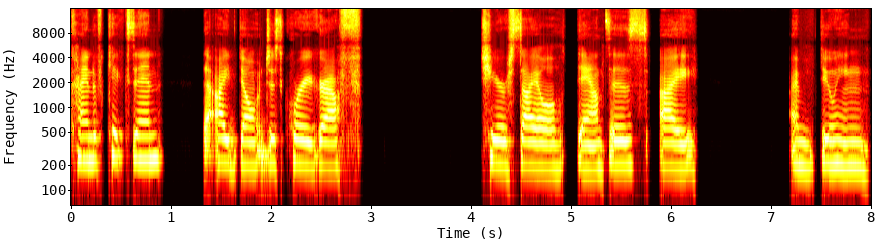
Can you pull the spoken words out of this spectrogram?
kind of kicks in that I don't just choreograph cheer style dances. I I'm doing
